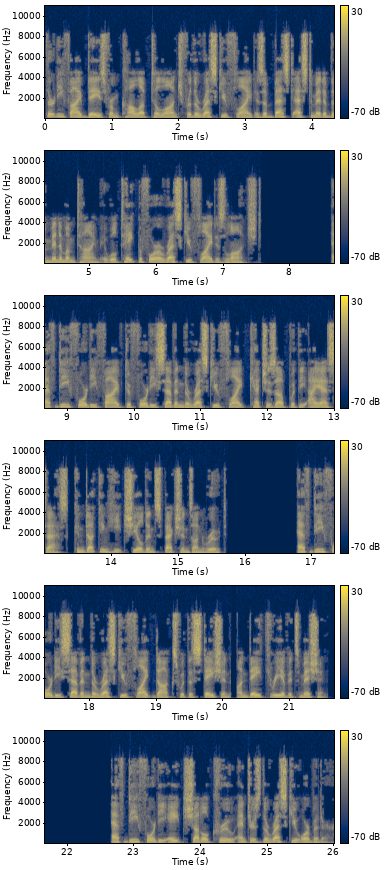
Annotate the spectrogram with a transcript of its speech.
35 days from call-up to launch for the rescue flight is a best estimate of the minimum time it will take before a rescue flight is launched. FD 45-47 The rescue flight catches up with the ISS, conducting heat shield inspections en route. FD 47 The rescue flight docks with the station, on day 3 of its mission. FD 48 Shuttle crew enters the rescue orbiter.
